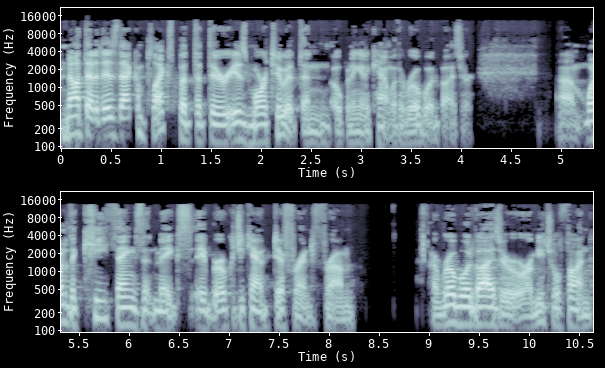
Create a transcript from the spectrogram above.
Not that it is that complex, but that there is more to it than opening an account with a robo advisor. Um, one of the key things that makes a brokerage account different from a robo advisor or a mutual fund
